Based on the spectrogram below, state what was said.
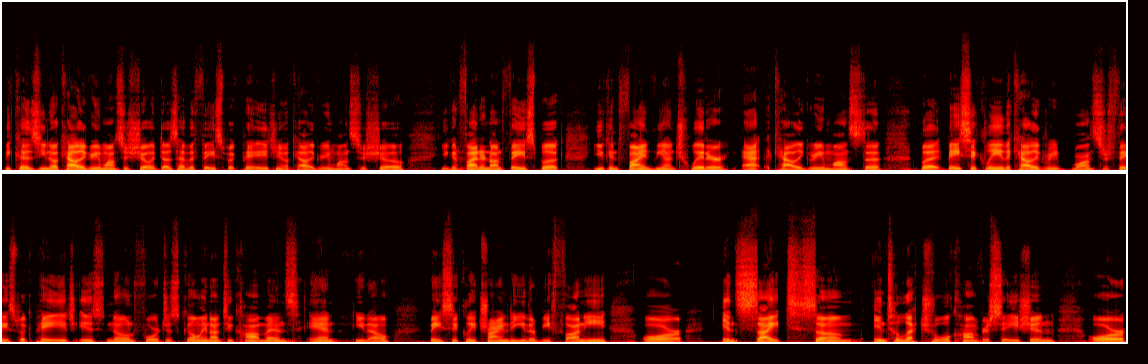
because you know, Cali Green Monster Show it does have a Facebook page. You know, Cali Green Monster Show. You can find it on Facebook. You can find me on Twitter at Cali Green Monster. But basically, the Cali Green Monsters Facebook page is known for just going onto comments and you know basically trying to either be funny or incite some intellectual conversation or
